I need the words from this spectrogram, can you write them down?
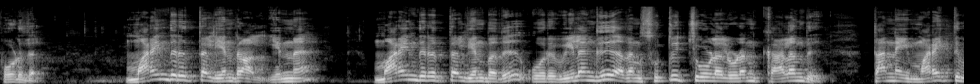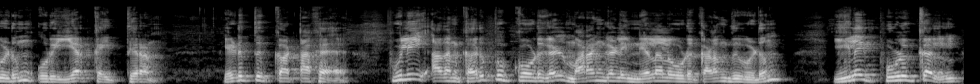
போடுதல். மறைந்திருத்தல் என்றால் என்ன? மறைந்திருத்தல் என்பது ஒரு விலங்கு அதன் சுற்றுச்சூழலுடன் கலந்து தன்னை மறைத்துவிடும் ஒரு இயற்கை திறன். எடுத்துக்காட்டாக புலி அதன் கருப்பு கோடுகள் மரங்களின் நிழலோடு கலந்துவிடும் இலை புழுக்கள்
